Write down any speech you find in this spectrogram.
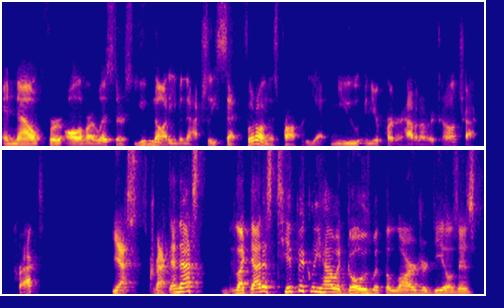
And now, for all of our listeners, you've not even actually set foot on this property yet. And you and your partner have it under contract, correct? Yes, correct. And that's like that is typically how it goes with the larger deals is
